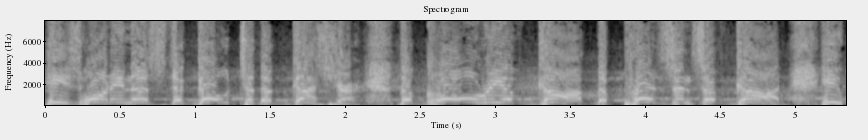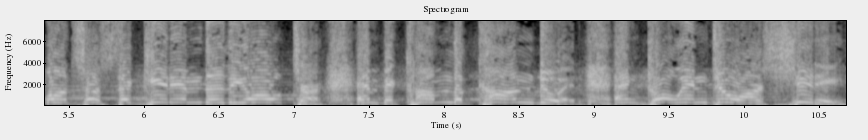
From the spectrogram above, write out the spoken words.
He's wanting us to go to the gusher, the glory of God, the presence of God. He wants us to get into the altar and become the conduit and go into our city,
